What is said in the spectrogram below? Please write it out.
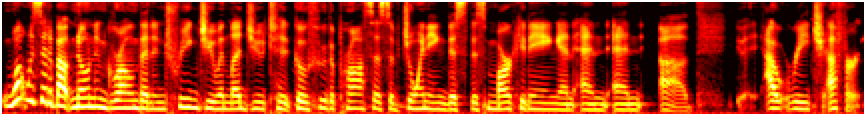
What was it about Known and Grown that intrigued you and led you to go through the process of joining this this marketing and and and uh, outreach effort?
